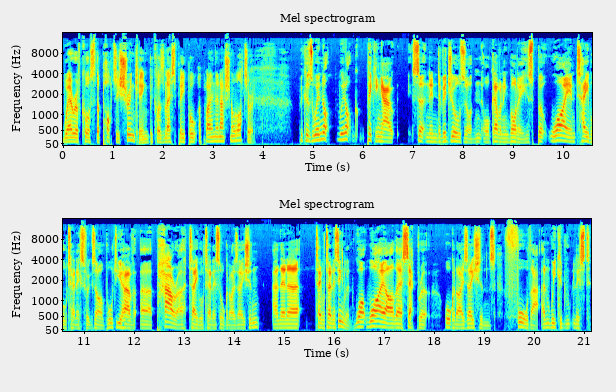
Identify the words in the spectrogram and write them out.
where of course the pot is shrinking because less people are playing the national lottery. Because we're not we're not picking out certain individuals or, or governing bodies, but why in table tennis, for example, do you have a para table tennis organisation and then a table tennis England? What why are there separate organisations for that, and we could list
